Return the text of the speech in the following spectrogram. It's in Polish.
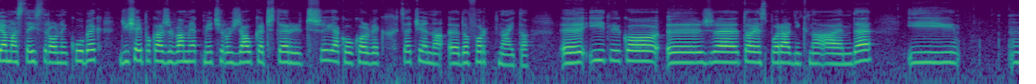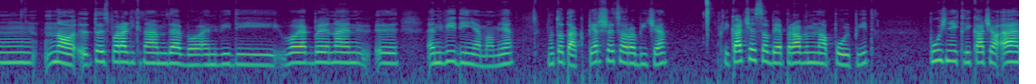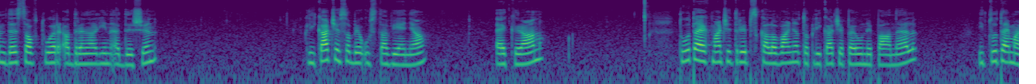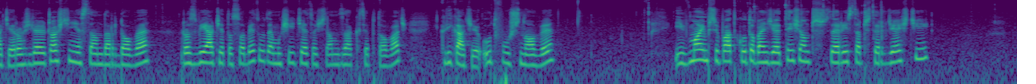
Siema, z tej strony Kubek. Dzisiaj pokażę wam jak mieć rozdziałkę 4.3, jakąkolwiek chcecie na, e, do Fortnite'a. E, I tylko, e, że to jest poradnik na AMD i mm, no, to jest poradnik na AMD, bo NVIDIA, bo jakby na N, e, NVIDIA nie mam, nie? No to tak, pierwsze co robicie, klikacie sobie prawym na pulpit, później klikacie AMD Software Adrenaline Edition, klikacie sobie ustawienia, ekran. Tutaj jak macie tryb skalowania, to klikacie pełny panel. I tutaj macie rozdzielczości niestandardowe. Rozwijacie to sobie, tutaj musicie coś tam zaakceptować. Klikacie utwórz nowy. I w moim przypadku to będzie 1440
